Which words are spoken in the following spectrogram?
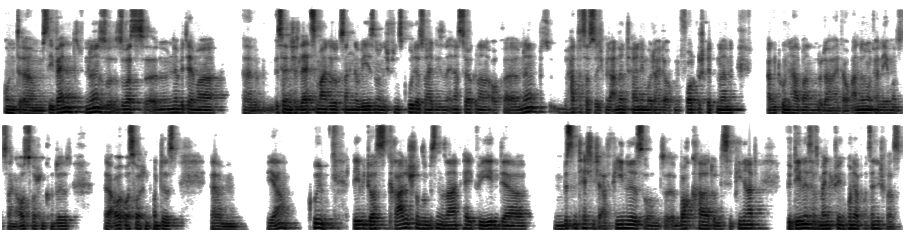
und ähm, das Event, ne, so, sowas äh, ne, wird ja immer, äh, ist ja nicht das letzte Mal sozusagen gewesen und ich finde es cool, dass du halt diesen Inner Circle dann auch äh, ne, hattest, dass du dich mit anderen Teilnehmern oder halt auch mit fortgeschrittenen Agenturenhabern oder halt auch anderen Unternehmern sozusagen austauschen konntest, äh, au- austauschen konntest. Ähm, ja, cool. Levi, du hast gerade schon so ein bisschen gesagt, hey, für jeden, der ein bisschen technisch affin ist und äh, Bock hat und Disziplin hat, für den ist das Mentoring hundertprozentig was.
